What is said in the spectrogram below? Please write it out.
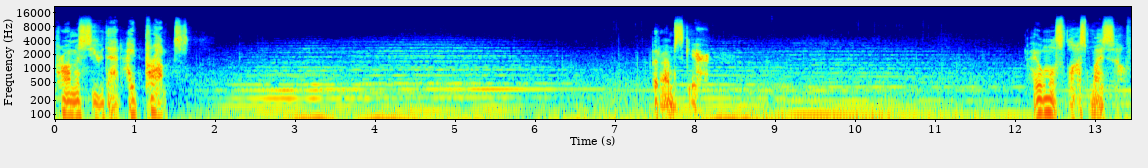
promise you that. I promise. But I'm scared. I almost lost myself.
